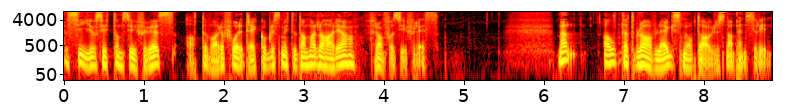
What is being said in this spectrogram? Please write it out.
Det sier jo sitt om syfilis at det var å foretrekke å bli smittet av malaria framfor syfilis. Men alt dette ble avleggs med oppdagelsen av penicillin,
